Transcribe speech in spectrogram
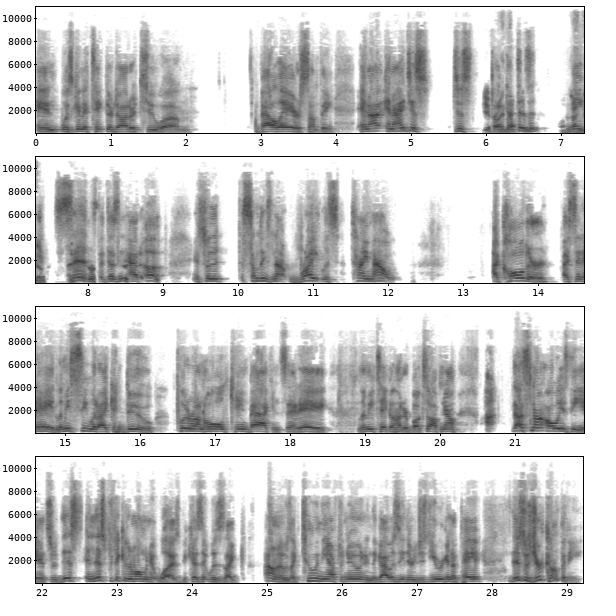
and was going to take their daughter to um, ballet or something, and I and I just just like that doesn't make sense. that doesn't add up, and so that something's not right. Let's time out. I called her. I said, "Hey, let me see what I can do." Put her on hold. Came back and said, "Hey, let me take a hundred bucks off." Now, I, that's not always the answer. This in this particular moment, it was because it was like I don't know. It was like two in the afternoon, and the guy was either just you were going to pay. This was your company.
